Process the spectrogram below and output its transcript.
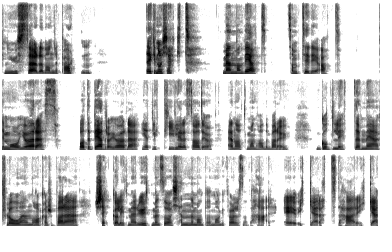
knuser den andre parten. Det er ikke noe kjekt, men man vet samtidig at det må gjøres, og at det er bedre å gjøre det i et litt tidligere stadium enn at man hadde bare gått litt med flowen og kanskje bare sjekka litt mer ut, men så kjenner man på den magefølelsen at det her er jo ikke rett, det her er ikke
